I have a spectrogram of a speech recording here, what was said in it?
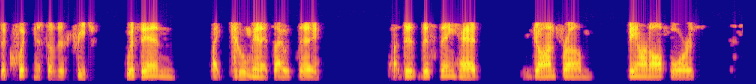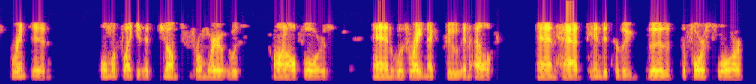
the quickness of this creature. Within like two minutes, I would say, uh, this, this thing had gone from being on all fours, sprinted, almost like it had jumped from where it was on all fours, and was right next to an elk, and had pinned it to the the, the forest floor,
